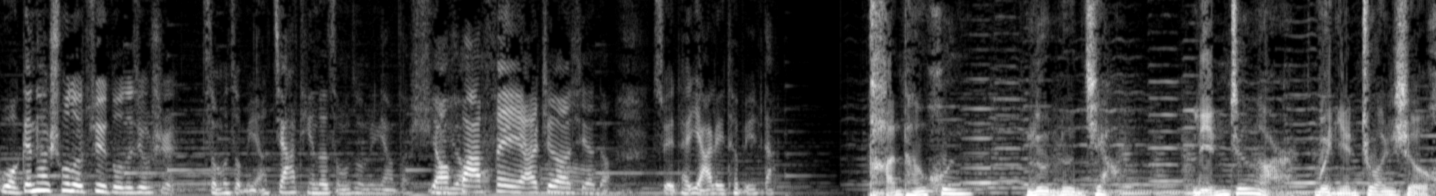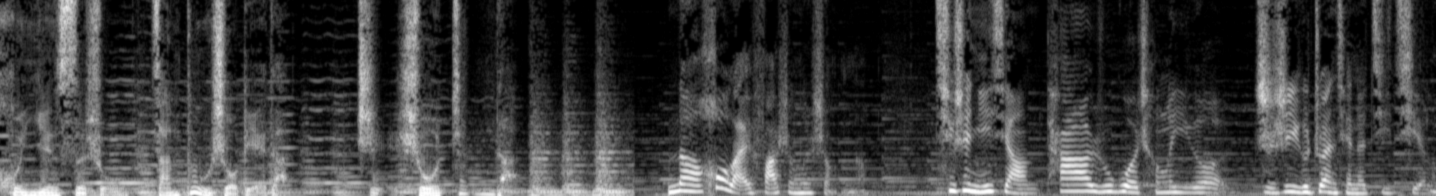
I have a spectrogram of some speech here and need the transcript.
我跟他说的最多的就是怎么怎么样，家庭的怎么怎么样的，要花费啊这些的，所以他压力特别大。谈谈婚，论论嫁，林真儿为您专设婚姻私塾，咱不说别的，只说真的。那后来发生了什么呢？其实你想，他如果成了一个只是一个赚钱的机器了，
